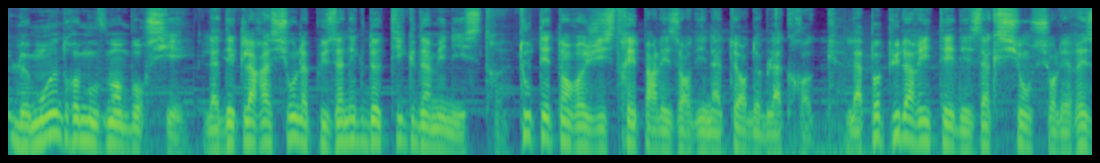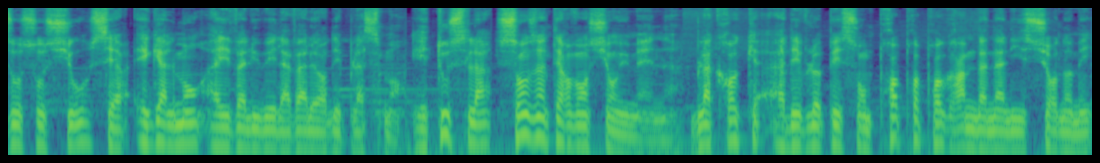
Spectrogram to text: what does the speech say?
Le moindre mouvement boursier, la déclaration la plus anecdotique d'un ministre, tout est enregistré par les ordinateurs de BlackRock. La popularité des actions sur les réseaux sociaux sert également à évaluer la valeur des placements. Et tout cela sans intervention humaine. BlackRock a développé son propre programme d'analyse surnommé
